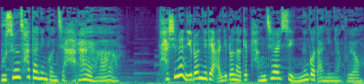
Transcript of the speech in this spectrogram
무슨 사단인 건지 알아야 다시는 이런 일이 안 일어나게 방지할 수 있는 것 아니냐고요.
